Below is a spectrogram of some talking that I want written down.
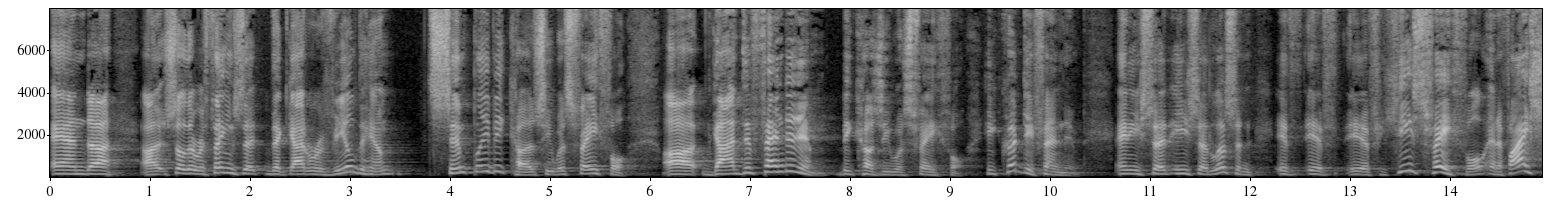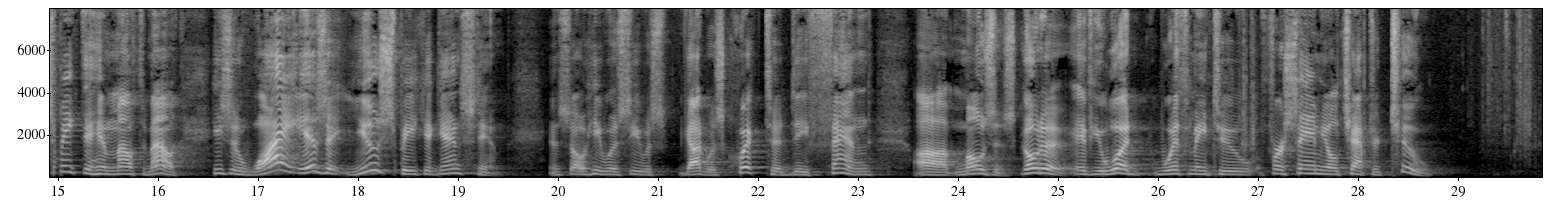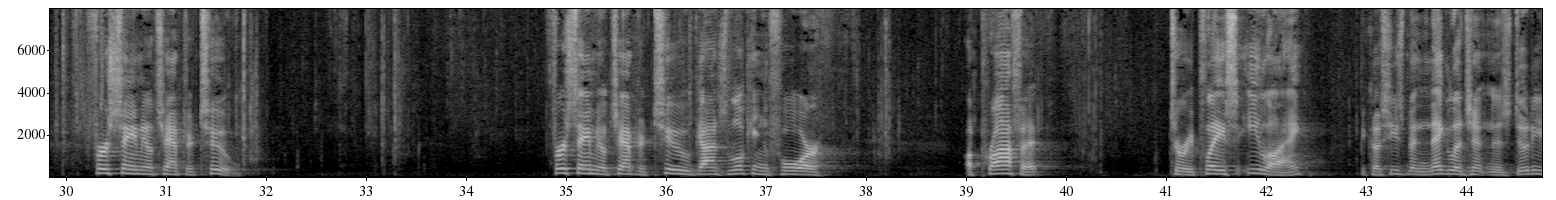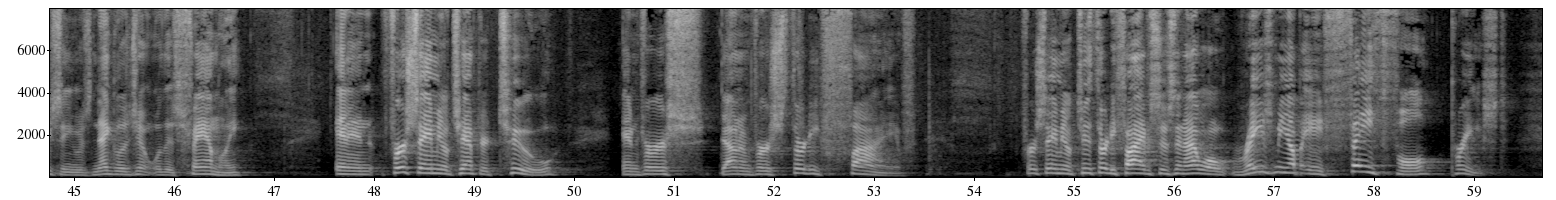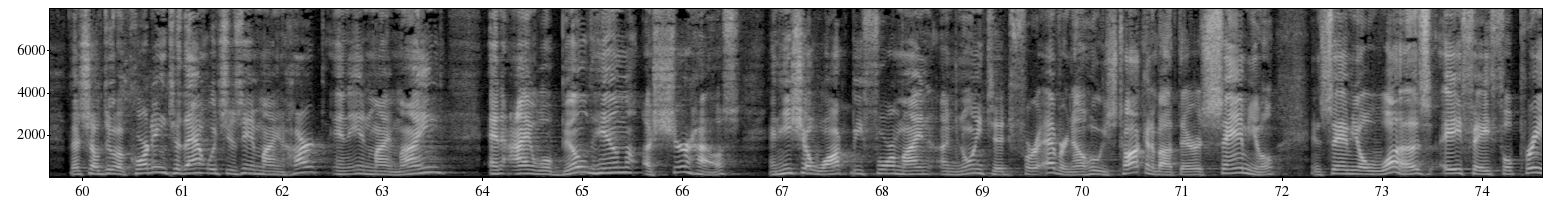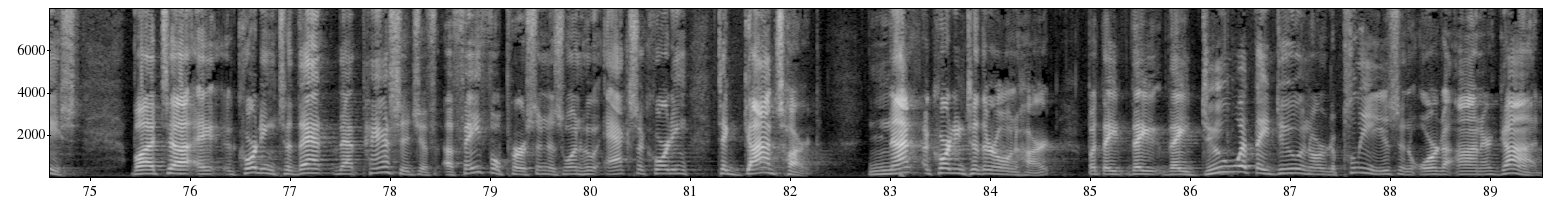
And uh, uh, so there were things that, that God revealed to him simply because he was faithful. Uh, God defended him because he was faithful. He could defend him. And he said, he said, listen, if, if, if he's faithful and if I speak to him mouth to mouth, he said, why is it you speak against him? And so he was, he was, God was quick to defend uh, Moses. Go to, if you would, with me to 1 Samuel chapter 2. 1 Samuel chapter 2. 1 Samuel chapter 2, God's looking for a prophet to replace Eli because he's been negligent in his duties and he was negligent with his family. And in 1 Samuel chapter 2, and verse down in verse 35, 1 Samuel 2:35 says, "And I will raise me up a faithful priest that shall do according to that which is in mine heart and in my mind." And I will build him a sure house, and he shall walk before mine anointed forever. Now, who he's talking about there is Samuel, and Samuel was a faithful priest. But uh, according to that, that passage, a faithful person is one who acts according to God's heart, not according to their own heart, but they, they, they do what they do in order to please, in order to honor God.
